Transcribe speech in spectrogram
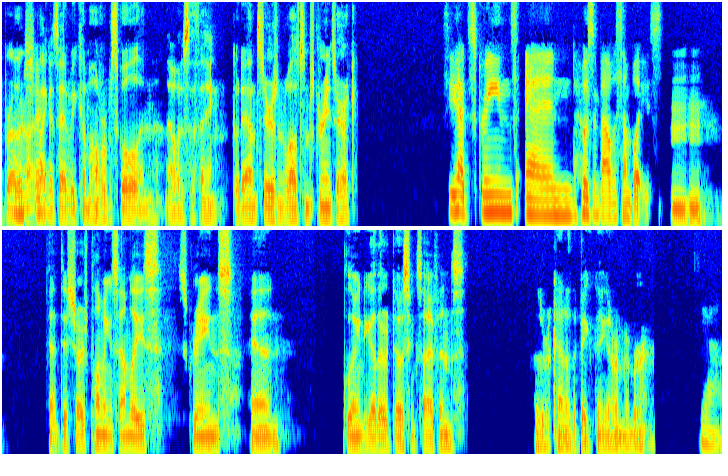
brother I'm and I, sure. like I said, we come home from school and that was the thing. Go downstairs and weld some screens, Eric. So you had screens and hose and valve assemblies. Mm-hmm. Yeah, discharge plumbing assemblies, screens, and gluing together dosing siphons. Those were kind of the big thing I remember. Yeah.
